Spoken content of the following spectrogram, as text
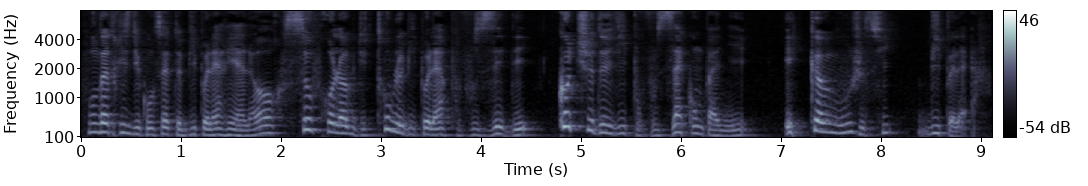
fondatrice du concept Bipolaire et alors, sophrologue du trouble bipolaire pour vous aider, coach de vie pour vous accompagner et comme vous, je suis bipolaire.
